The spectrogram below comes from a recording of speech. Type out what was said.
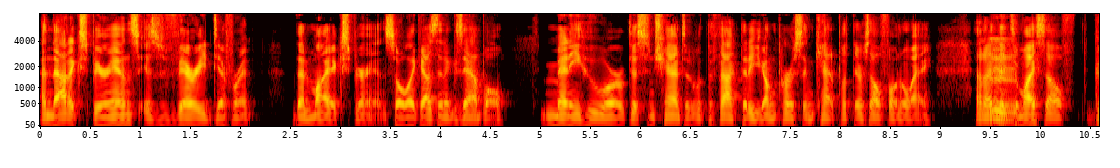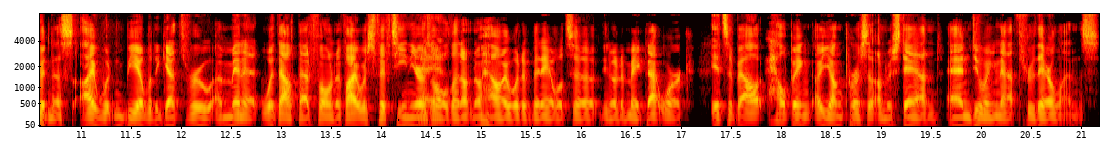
And that experience is very different than my experience. So, like, as an example, many who are disenchanted with the fact that a young person can't put their cell phone away. And I think to myself, goodness, I wouldn't be able to get through a minute without that phone. If I was 15 years Yeah, yeah. old, I don't know how I would have been able to, you know, to make that work. It's about helping a young person understand and doing that through their lens.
